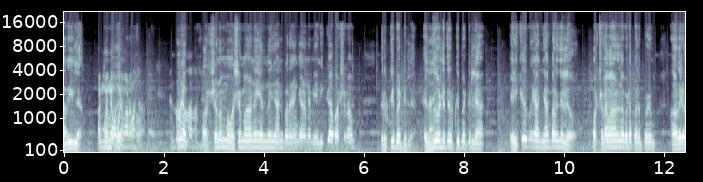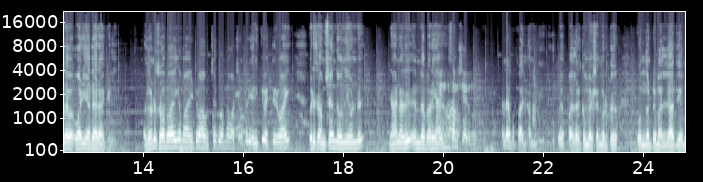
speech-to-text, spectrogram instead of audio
അറിയില്ല. അല്ല ഭക്ഷണം മോശമാണ് എന്ന് ഞാൻ പറയാൻ കാരണം എനിക്ക് ആ ഭക്ഷണം തൃപ്തിപ്പെട്ടില്ല. എന്തുകൊണ്ട് തൃപ്തിപ്പെട്ടില്ല? എനിക്ക് ഞാൻ- ഞാൻ പറഞ്ഞല്ലോ ഭക്ഷണമാണല്ലോ ഇവിടെ പലപ്പോഴും ആളുകളെ വഴിയാധാരാക്കൽ അതുകൊണ്ട് സ്വാഭാവികമായിട്ടും ആ ഉച്ചയ്ക്ക് വന്ന ഭക്ഷണത്തിൽ എനിക്ക് വ്യക്തിപരമായി ഒരു സംശയം തോന്നിയോണ്ട് ഞാനത് എന്താ പറയാ അല്ല ഇതിപ്പോ പലർക്കും വിഷം കൊടുത്ത് കൊന്നിട്ടും അല്ലാതെയും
